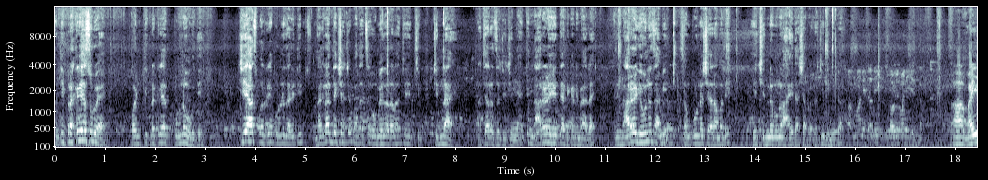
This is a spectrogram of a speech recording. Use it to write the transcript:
तर ती प्रक्रिया सुरू आहे पण ती प्रक्रिया पूर्ण होते जी आज प्रक्रिया पूर्ण झाली ती नगराध्यक्षाच्या पदाच्या उमेदवाराला जे चि- चिन्ह आहे प्रचाराचं जे चिन्ह आहे ते नारळ हे त्या ठिकाणी मिळालं आहे. आणि नारळ घेऊनच आम्ही संपूर्ण शहरामध्ये हे चिन्ह म्हणून आहेत अशा प्रकारची भूमिका. बाई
